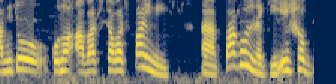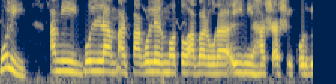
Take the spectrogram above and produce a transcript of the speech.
আমি তো কোনো আওয়াজ টাওয়াজ পাইনি পাগল নাকি? এইসব বলি। আমি বললাম, আর পাগলের মতো আবার ওরা এই নিয়ে হাসাহাসি করবে।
